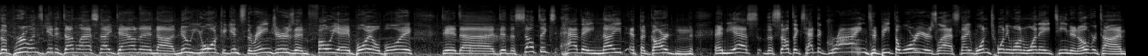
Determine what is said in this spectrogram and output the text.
The Bruins get it done last night down in uh, New York against the Rangers, and Fauria, boy oh boy, did uh, did the Celtics have a night at the Garden? And yes, the Celtics had to grind to beat the Warriors last night, 121-118 in overtime.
